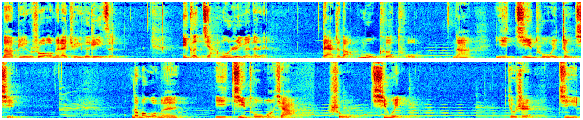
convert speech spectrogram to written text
那比如说，我们来举一个例子，一个甲木日元的人，大家知道木克土，那以己土为正气。那么我们以己土往下数七位，就是己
